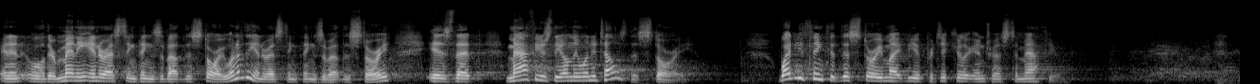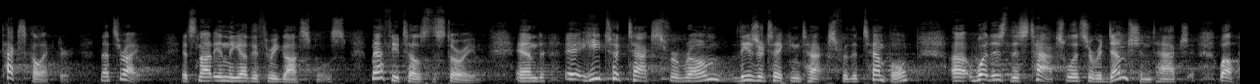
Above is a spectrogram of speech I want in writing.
and well, oh, there are many interesting things about this story. One of the interesting things about this story is that Matthew's the only one who tells this story. Why do you think that this story might be of particular interest to Matthew? Tax collector. That's right. It's not in the other three Gospels. Matthew tells the story. And eh, he took tax for Rome. These are taking tax for the temple. Uh, what is this tax? Well, it's a redemption tax. Well,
